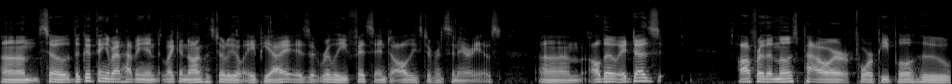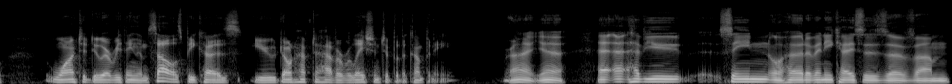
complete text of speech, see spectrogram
Um, so the good thing about having a, like a non-custodial API is it really fits into all these different scenarios. Um, although it does offer the most power for people who want to do everything themselves because you don't have to have a relationship with the company. Right. Yeah. Uh, uh, have you seen or heard of any cases of um,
